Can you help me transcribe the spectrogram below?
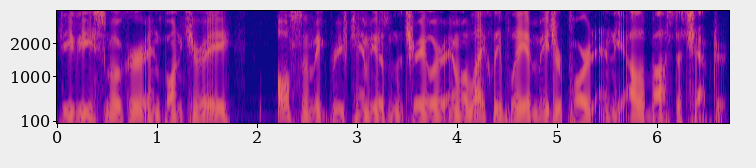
Vivi, Smoker, and Bon Curé also make brief cameos in the trailer and will likely play a major part in the Alabasta chapter.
